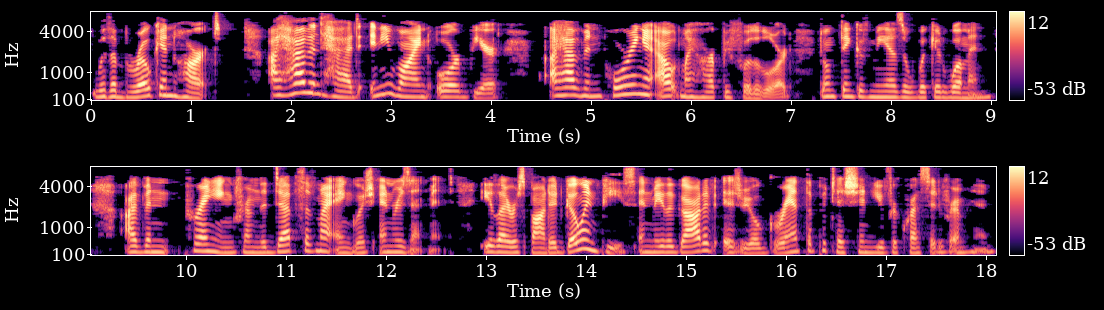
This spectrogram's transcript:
with a broken heart. I haven't had any wine or beer. I have been pouring out my heart before the Lord. Don't think of me as a wicked woman. I've been praying from the depth of my anguish and resentment. Eli responded, Go in peace, and may the God of Israel grant the petition you've requested from him.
